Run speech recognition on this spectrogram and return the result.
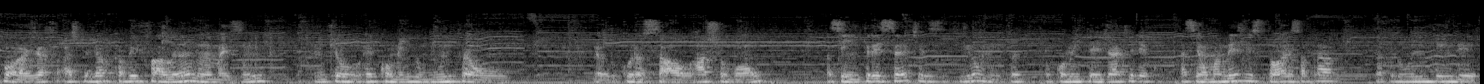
Bom, já, acho que eu já acabei falando, né? Mas um, um que eu recomendo muito é o, é o do Kurosawa Rashomon. Assim, interessante esse filme, eu, eu comentei já que ele assim, é uma mesma história, só para todo mundo entender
